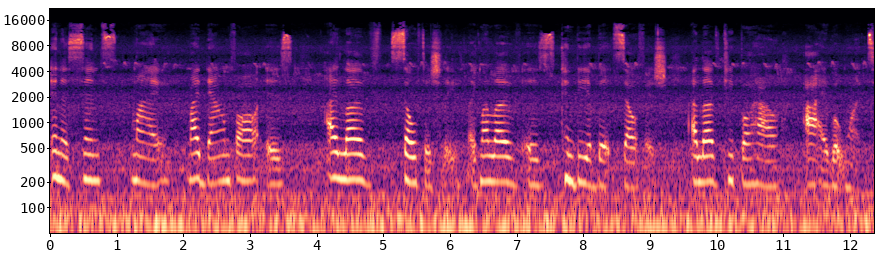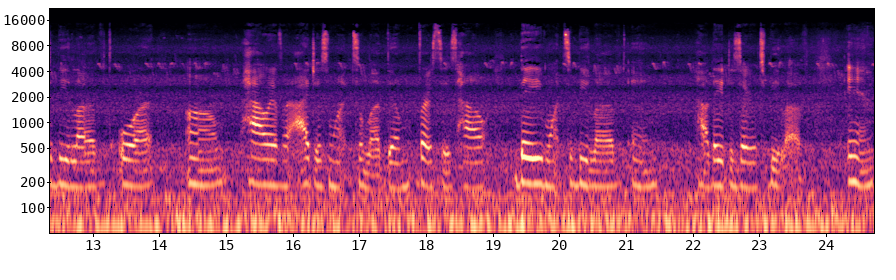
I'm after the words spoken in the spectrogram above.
in a sense, my my downfall is I love selfishly. Like my love is can be a bit selfish. I love people how I would want to be loved or um, however I just want to love them versus how they want to be loved and how they deserve to be loved. And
